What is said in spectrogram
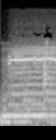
me.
